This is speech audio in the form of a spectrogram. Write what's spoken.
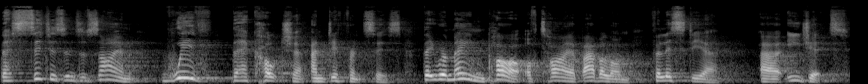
They're citizens of Zion with their culture and differences. They remain part of Tyre, Babylon, Philistia, uh, Egypt,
